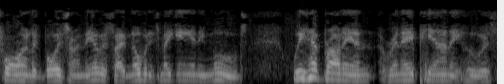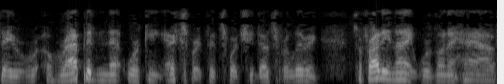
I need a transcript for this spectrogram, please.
floor and the boys are on the other side. Nobody's making any moves we have brought in Renee Piane, who is a, a, rapid networking expert. That's what she does for a living. So Friday night, we're going to have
